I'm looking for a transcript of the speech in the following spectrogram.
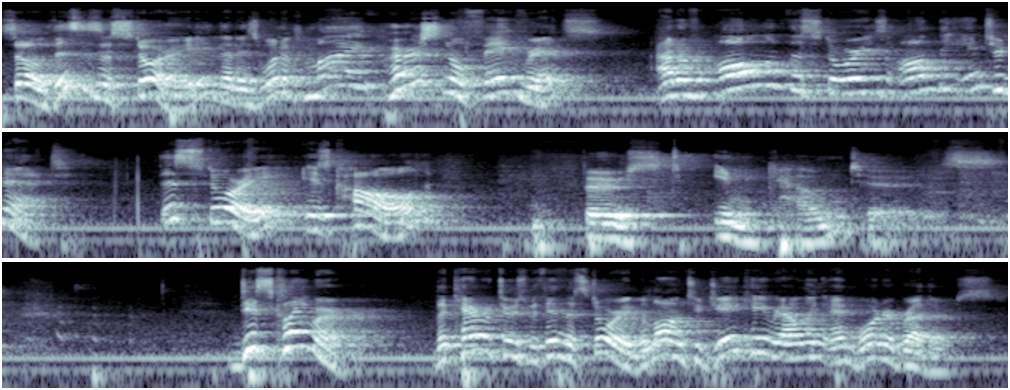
So, this is a story that is one of my personal favorites out of all of the stories on the internet. This story is called First Encounters. Disclaimer The characters within the story belong to J.K. Rowling and Warner Brothers.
